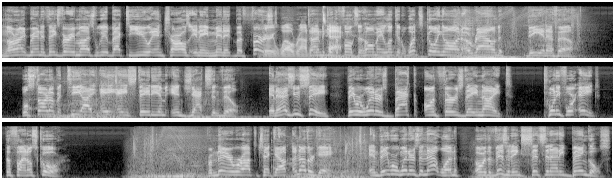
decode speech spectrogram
All right, Brandon, thanks very much. We'll get back to you and Charles in a minute. But first, Very well-rounded time to give the folks at home a look at what's going on around the NFL. We'll start up at TIAA Stadium in Jacksonville. And as you see, they were winners back on Thursday night. 24 8, the final score. From there, we're out to check out another game. And they were winners in that one over the visiting Cincinnati Bengals.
